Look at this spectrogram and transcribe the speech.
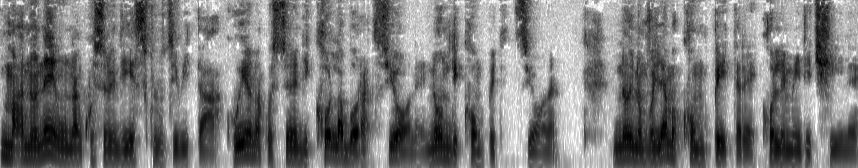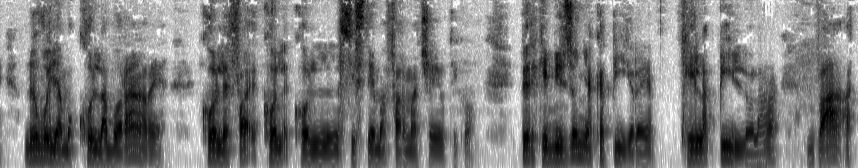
ma non è una questione di esclusività, qui è una questione di collaborazione, non di competizione. Noi non vogliamo competere con le medicine, noi vogliamo collaborare col, fa- col, col sistema farmaceutico, perché bisogna capire che la pillola va a,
